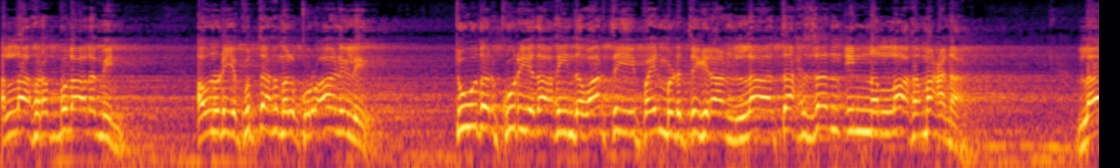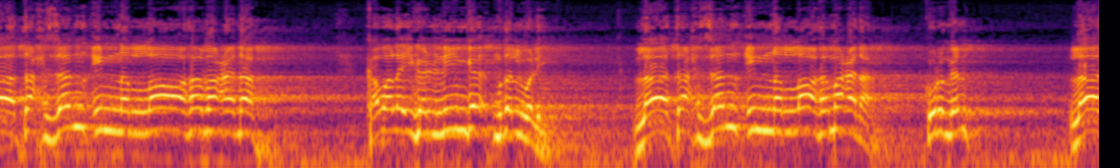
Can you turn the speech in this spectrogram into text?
அல்லாஹ் ரப்புல் ஆலமீன் அவனுடைய புத்தகம் அல் குர்ஆனிலே தூதர் கூறியதாக இந்த வார்த்தையை பயன்படுத்துகிறான். லா தஹ்சன் இன்னல்லாஹ மஅனா. லா தஹ்சன் இன்னல்லாஹ மஅனா. கவலைகள் நீங்க முதல் வழி. லா தஹ்சன் இன்னல்லாஹ மஅனா கூறுங்கள். லா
